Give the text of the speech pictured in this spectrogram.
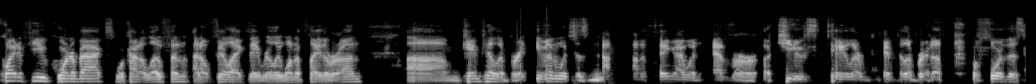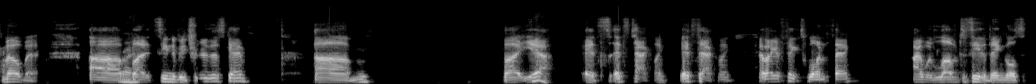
quite a few cornerbacks were kind of loafing. I don't feel like they really want to play the run. Um, Cam Taylor Britt, even which is not, not, a thing I would ever accuse Taylor Cam Taylor Britt of before this moment. Uh, right. But it seemed to be true this game. Um, but yeah, yeah, it's it's tackling. It's tackling. If I could fix one thing, I would love to see the Bengals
